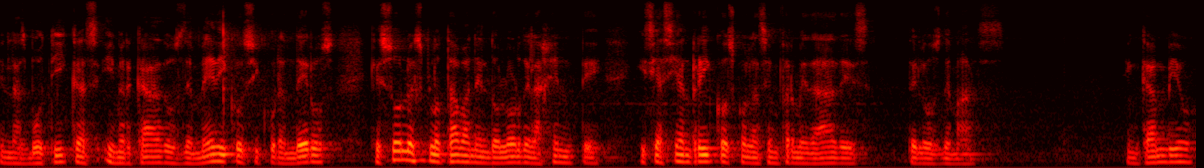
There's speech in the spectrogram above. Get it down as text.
en las boticas y mercados de médicos y curanderos que sólo explotaban el dolor de la gente y se hacían ricos con las enfermedades de los demás. En cambio,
